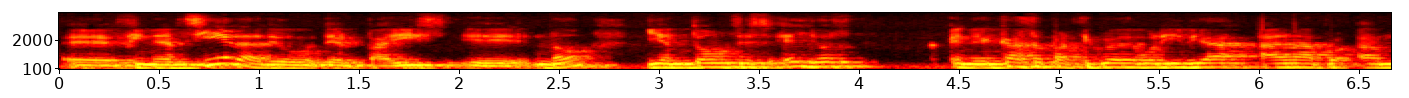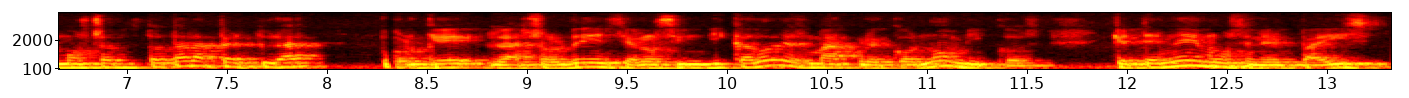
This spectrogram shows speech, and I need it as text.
eh, financiera del país, eh, ¿no? Y entonces ellos, en el caso particular de Bolivia, han, mostrado total apertura porque la solvencia, los indicadores macroeconómicos que tenemos en el país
